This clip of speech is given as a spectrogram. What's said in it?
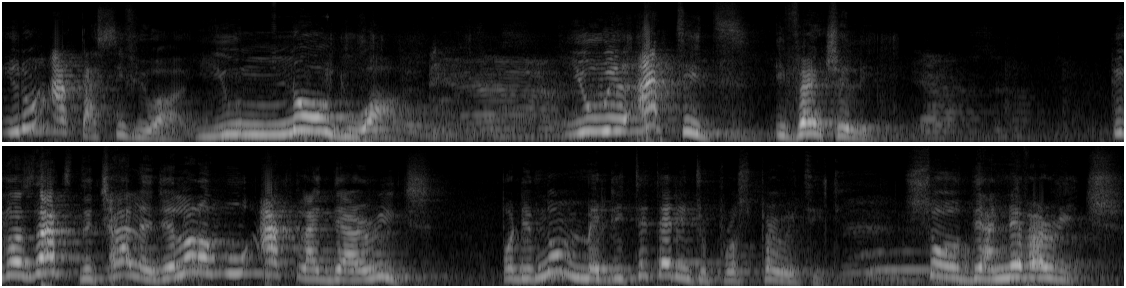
you don't act as if you are. You know you are. You will act it eventually. Because that's the challenge. A lot of people act like they are rich, but they've not meditated into prosperity. So they are never rich.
